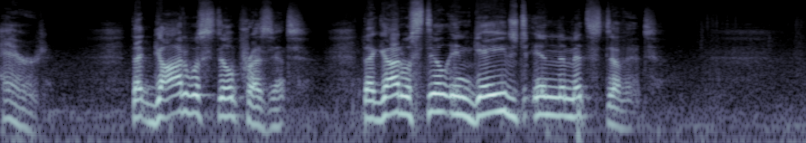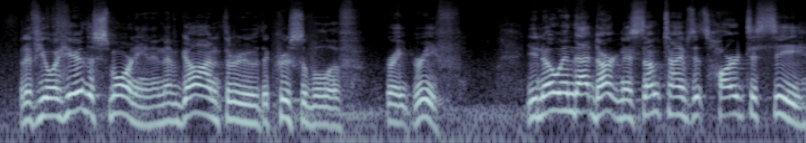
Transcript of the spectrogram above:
cared, that God was still present, that God was still engaged in the midst of it. But if you are here this morning and have gone through the crucible of great grief, you know in that darkness sometimes it's hard to see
